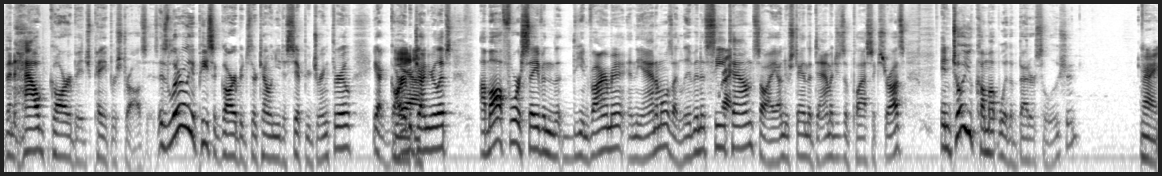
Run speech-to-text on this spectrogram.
than how garbage paper straws is. It's literally a piece of garbage they're telling you to sip your drink through. You got garbage Yeah. on your lips. I'm all for saving the, the environment and the animals. I live in a sea Right. town, so I understand the damages of plastic straws. Until you come up with a better solution. Right.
